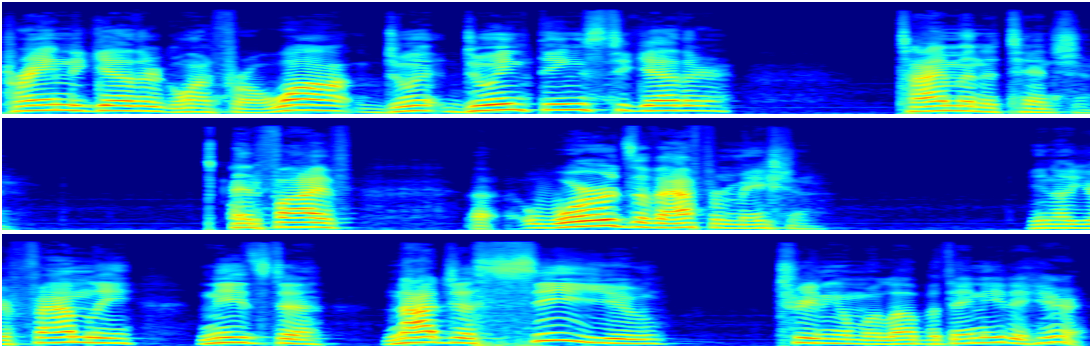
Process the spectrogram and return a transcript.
praying together, going for a walk, doing, doing things together, time and attention. And five, uh, words of affirmation. You know, your family needs to not just see you treating them with love, but they need to hear it,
